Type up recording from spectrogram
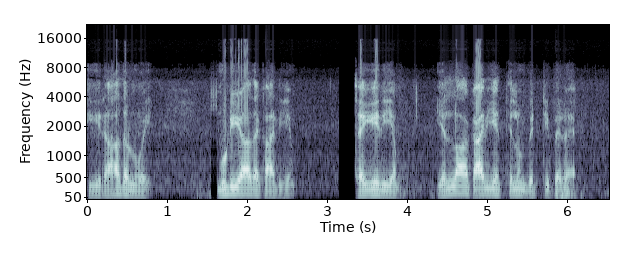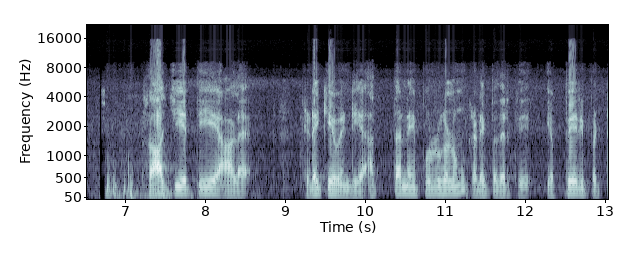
தீராத நோய் முடியாத காரியம் தைரியம் எல்லா காரியத்திலும் வெற்றி பெற ராஜ்யத்தையே ஆள கிடைக்க வேண்டிய அத்தனை பொருள்களும் கிடைப்பதற்கு எப்பேறிப்பட்ட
